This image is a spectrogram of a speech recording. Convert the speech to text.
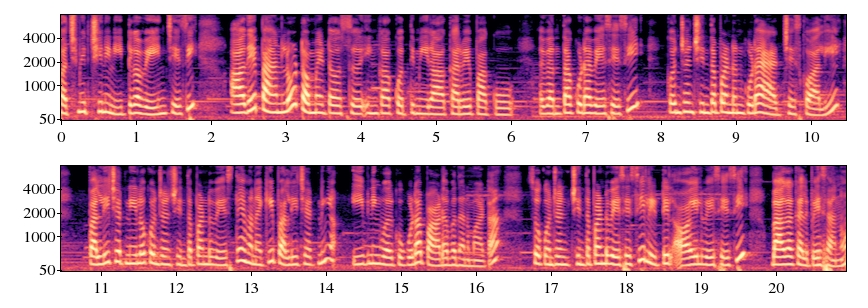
పచ్చిమిర్చిని నీట్గా వేయించేసి అదే ప్యాన్లో టొమాటోస్ ఇంకా కొత్తిమీర కరివేపాకు ఇవంతా కూడా వేసేసి కొంచెం చింతపండును కూడా యాడ్ చేసుకోవాలి. పల్లీ చట్నీలో కొంచెం చింతపండు వేస్తే మనకి పల్లీ చట్నీ ఈవినింగ్ వరకు కూడా పాడవదనమాట. సో కొంచెం చింతపండు వేసేసి లిటిల్ ఆయిల్ వేసేసి బాగా కలిపేశాను.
